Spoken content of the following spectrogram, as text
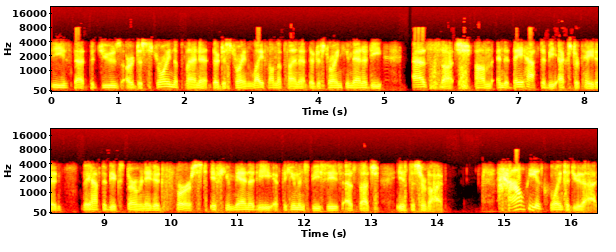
sees that the Jews are destroying the planet, they're destroying life on the planet, they're destroying humanity as such, um, and that they have to be extirpated. They have to be exterminated first if humanity, if the human species as such, is to survive. How he is going to do that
